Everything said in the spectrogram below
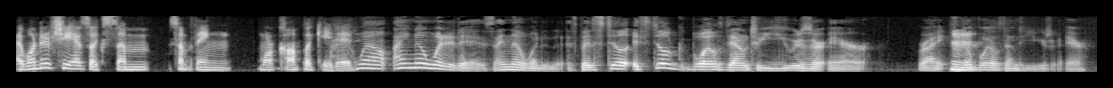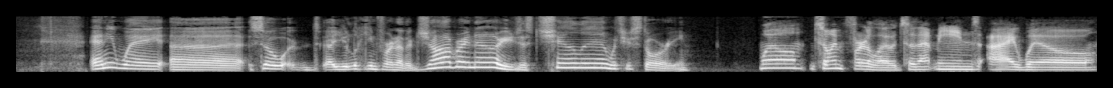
I wonder if she has like some something more complicated. Well, I know what it is. I know what it is, but it still it still boils down to user error, right? It still boils down to user error. Anyway, uh, so are you looking for another job right now? Are you just chilling? What's your story? Well, so I'm furloughed, so that means I will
